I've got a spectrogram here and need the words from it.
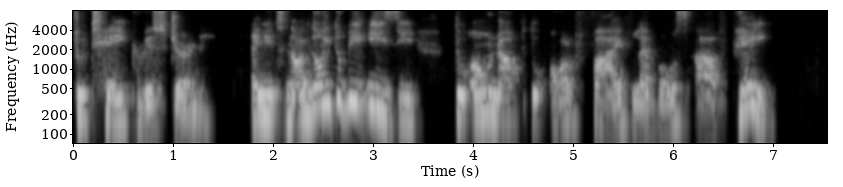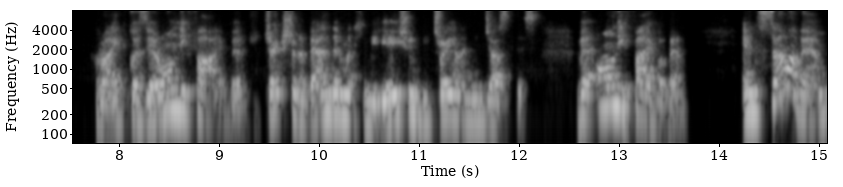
to take this journey. And it's not going to be easy to own up to all five levels of pain, right? Because there are only five rejection, abandonment, humiliation, betrayal, and injustice. There are only five of them. And some of them,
